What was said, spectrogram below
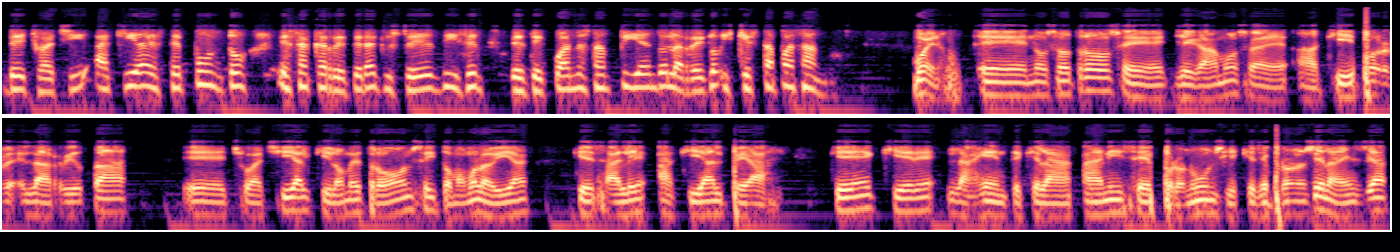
de Choachí aquí a este punto, esa carretera que ustedes dicen, desde cuándo están pidiendo el arreglo y qué está pasando? Bueno, nosotros llegamos aquí por la ruta eh, Choachí al kilómetro 11 y tomamos la vía que sale aquí al peaje. ¿Qué quiere la gente? Que la ANI se pronuncie, que se pronuncie la Agencia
